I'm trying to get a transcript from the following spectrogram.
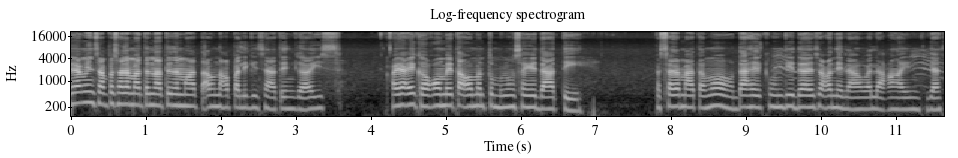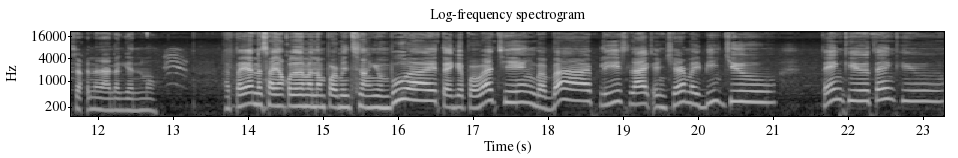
Kaya minsan pasalamatan natin ang mga taong nakapaligid sa atin, guys. Kaya ikaw, kung may tao man tumulong sa'yo dati, pasalamatan mo. Dahil kung hindi dahil sa kanila, wala ka ngayon dyan sa kinalalagyan mo. At ayan, nasayang ko na naman ng 4 minutes ng iyong buhay. Thank you for watching. Bye-bye. Please like and share my video. Thank you, thank you.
